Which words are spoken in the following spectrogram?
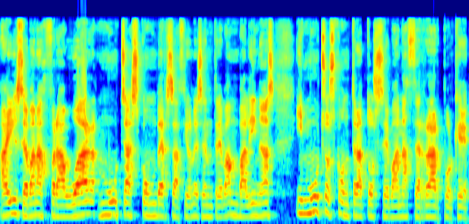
Ahí se van a fraguar muchas conversaciones entre bambalinas y muchos contratos se van a cerrar porque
